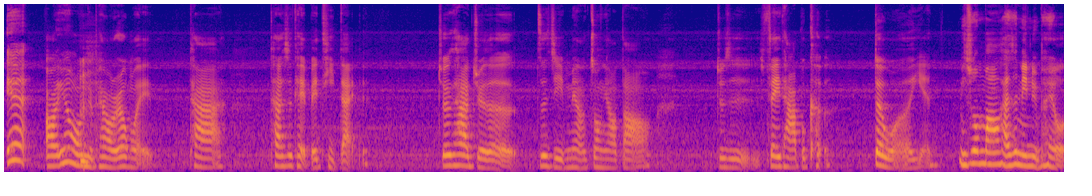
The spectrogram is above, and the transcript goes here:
因为哦，因为我女朋友认为她它是可以被替代的，就是他觉得自己没有重要到，就是非他不可。对我而言，你说猫还是你女朋友？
